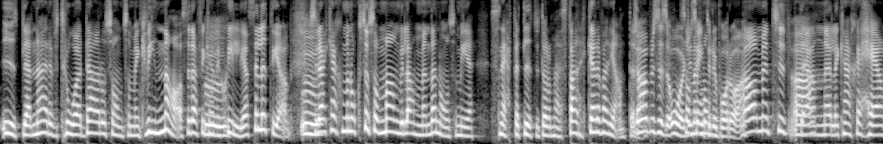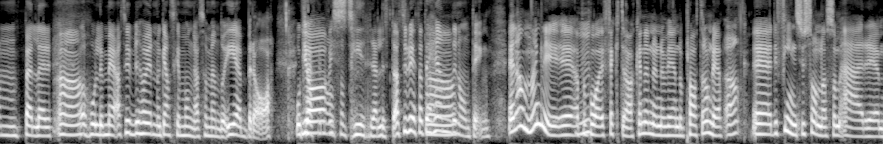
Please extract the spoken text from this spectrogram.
ytliga nervtrådar och sånt som en kvinna har så därför kan Mm. det skilja sig lite grann. Så där kanske man också som man vill använda någon som är snäppet lite utav de här starkare varianterna. Ja precis, Orgy tänkte mång- du på då? Ja men typ den eller kanske Hemp eller Ja. håller med. Alltså vi har ju ändå ganska många som ändå är bra. Och Ja, kanske någon visst. Som pirrar lite. Alltså du vet att det händer någonting. En annan grej eh, apropå effektökande nu när vi ändå pratar om det. Mm. Ja. Eh, det finns ju sådana som är eh,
